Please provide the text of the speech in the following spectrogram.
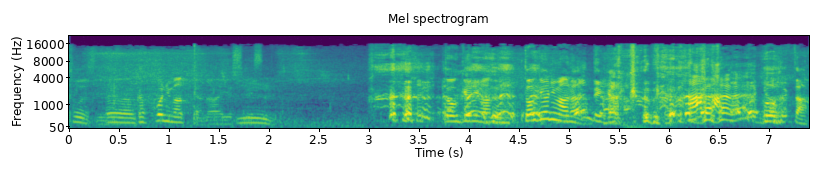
そうですね。うん学校にもあったよなああいうスペース東京にもあんの？東京にもあんの？なんで学校で？こうった。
